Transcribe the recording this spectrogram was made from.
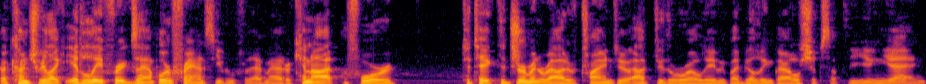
A country like Italy, for example, or France, even for that matter, cannot afford to take the German route of trying to outdo the Royal Navy by building battleships up the yin yang.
